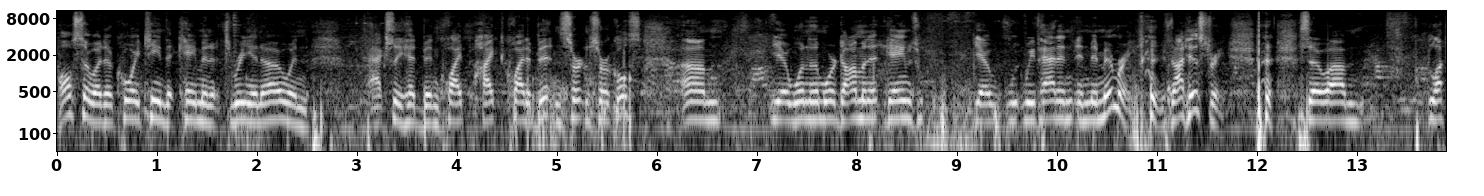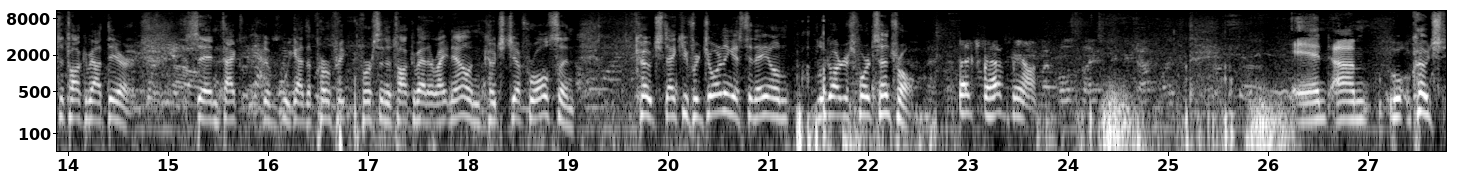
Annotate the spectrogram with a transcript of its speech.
also a Ocoee team that came in at 3 0 and actually had been quite hyped quite a bit in certain circles. Um, you know, one of the more dominant games you know, we've had in, in, in memory, if not history. so, um, a lot to talk about there. So in fact, we got the perfect person to talk about it right now, and Coach Jeff Rolson. Coach, thank you for joining us today on Blue Darter Sports Central. Thanks for having me on. And um, well, Coach,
